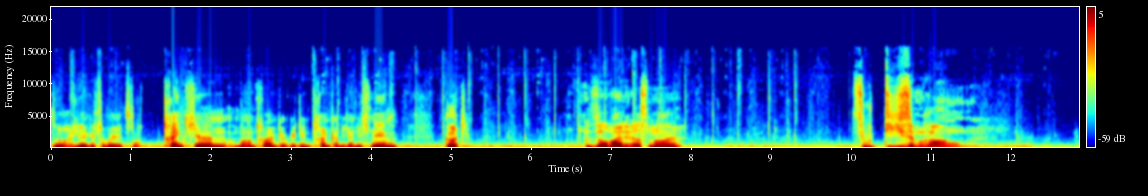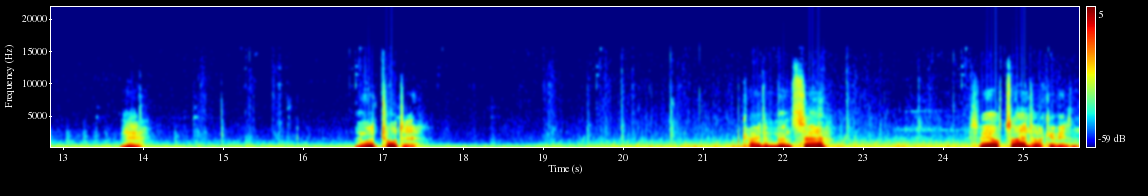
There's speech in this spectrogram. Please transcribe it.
So, hier gibt's aber jetzt noch Tränkchen und noch einen Trank. Okay, den Trank kann ich ja nicht nehmen. Gut. Und soweit erstmal zu diesem Raum. Nö. Nur Tote. Keine Münze. Es wäre auch zu einfach gewesen.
